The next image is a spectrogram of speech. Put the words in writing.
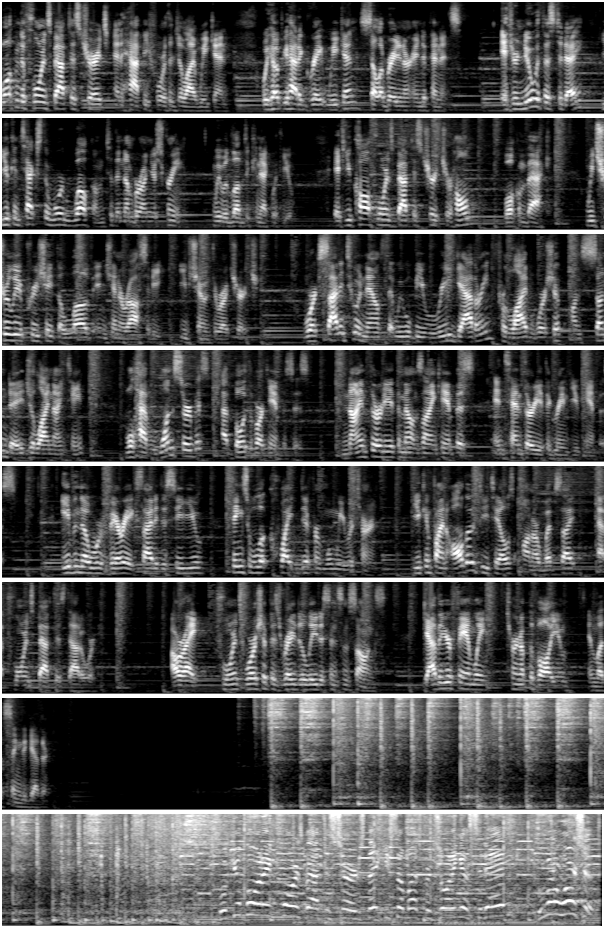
Welcome to Florence Baptist Church and happy 4th of July weekend. We hope you had a great weekend celebrating our independence. If you're new with us today, you can text the word welcome to the number on your screen. We would love to connect with you. If you call Florence Baptist Church your home, welcome back. We truly appreciate the love and generosity you've shown through our church. We're excited to announce that we will be regathering for live worship on Sunday, July 19th. We'll have one service at both of our campuses. 9:30 at the Mount Zion campus and 10:30 at the Greenview campus. Even though we're very excited to see you, things will look quite different when we return. You can find all those details on our website at florencebaptist.org. All right, Florence Worship is ready to lead us in some songs. Gather your family, turn up the volume, and let's sing together. Well, good morning, Florence Baptist Church. Thank you so much for joining us today. We're going to worship.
